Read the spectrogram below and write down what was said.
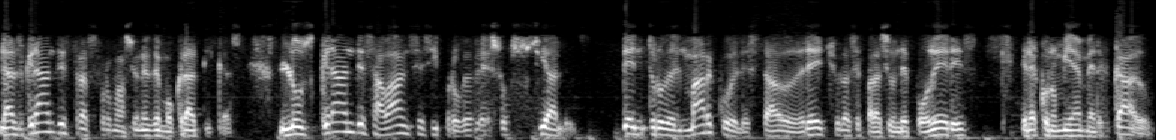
las grandes transformaciones democráticas, los grandes avances y progresos sociales dentro del marco del Estado de Derecho, la separación de poderes, de la economía de mercado.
